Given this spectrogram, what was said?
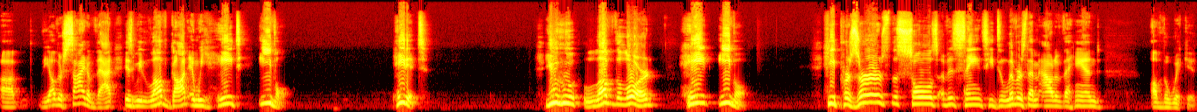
uh, the other side of that is we love God and we hate evil. Hate it. You who love the Lord hate evil. He preserves the souls of his saints. He delivers them out of the hand of the wicked.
